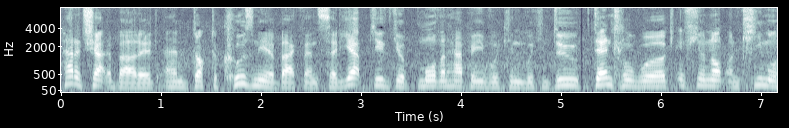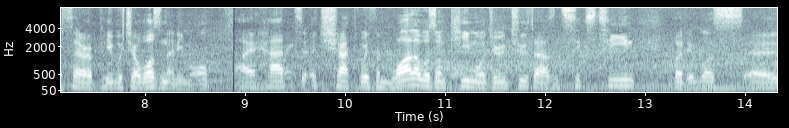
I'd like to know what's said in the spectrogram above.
had a chat about it, and Dr. Kuznia back then said, "Yep, you're more than happy. We can we can do dental work if you're not on chemotherapy, which I wasn't anymore." I had a chat with him while I was on chemo during 2016, but it was uh,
